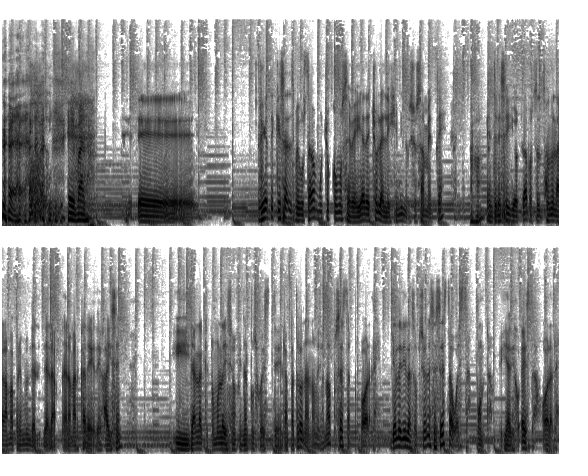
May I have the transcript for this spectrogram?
hey, man. eh, fíjate que esa me gustaba mucho cómo se veía. De hecho, la elegí minuciosamente. Ajá. entre esa y otra, pues son de la gama premium de, de la, de la marca de, de Hisense. Y ya la que tomó la decisión final, pues fue este, la patrona, ¿no? Me dijo, no, pues esta, pues, órale. Yo le di las opciones, ¿es esta o esta? Punto. Y ella dijo, esta, órale.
